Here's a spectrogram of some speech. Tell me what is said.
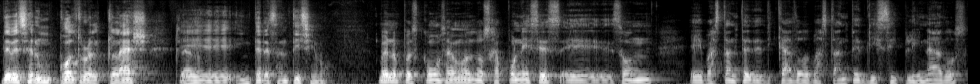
debe ser un cultural clash eh, interesantísimo. Bueno, pues como sabemos, los japoneses eh, son eh, bastante dedicados, bastante disciplinados,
